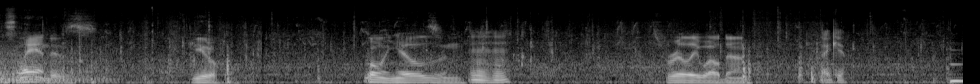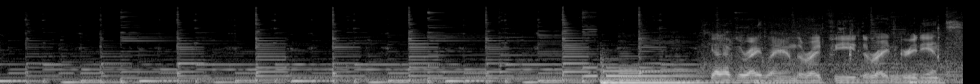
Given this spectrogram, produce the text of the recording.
This land is beautiful. Rolling hills and Mm-hmm. it's really well done. Thank you. You gotta have the right land, the right feed, the right ingredients.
